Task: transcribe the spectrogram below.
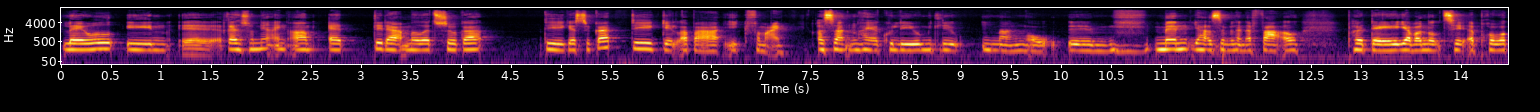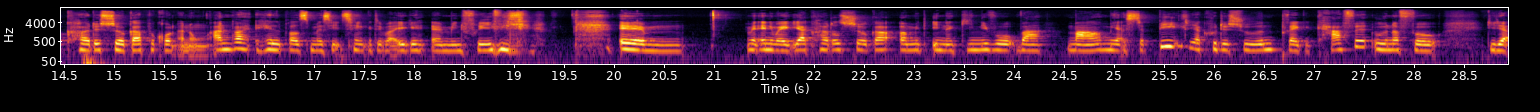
lavet en øh, resonering om, at det der med, at sukker det ikke er så godt, det gælder bare ikke for mig. Og sådan har jeg kunne leve mit liv i mange år. Øhm, men jeg har simpelthen erfaret på et dag, jeg var nødt til at prøve at kotte sukker på grund af nogle andre helbredsmæssige ting. Det var ikke af min frie vilje. øhm, men anyway, jeg kottede sukker, og mit energiniveau var meget mere stabilt. Jeg kunne desuden drikke kaffe, uden at få de der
